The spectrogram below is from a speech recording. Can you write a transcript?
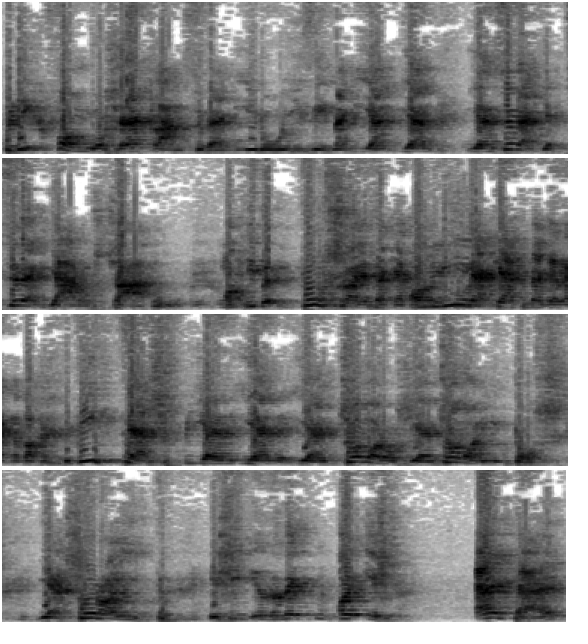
blikfangos reklámszövegíró izé, meg ilyen, ilyen, ilyen szöveg, szöveggyáros csávó, aki fossa ezeket a míneket, meg ezeket a vicces, ilyen, ilyen, ilyen csavaros, ilyen csavarintos, ilyen sorait, és így, és eltelt,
